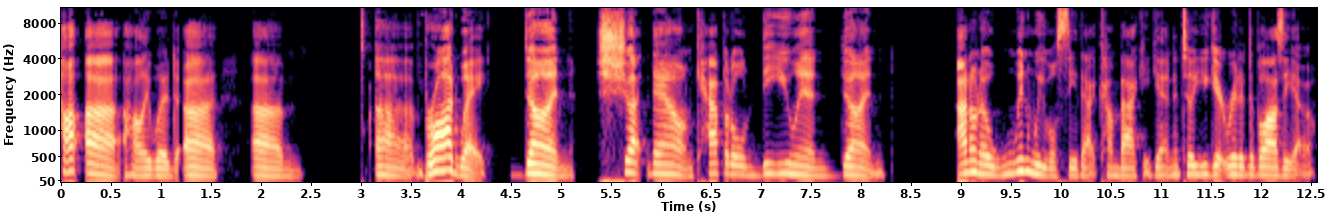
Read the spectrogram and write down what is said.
uh, Hollywood, uh, um, uh, Broadway, done, shut down, capital D U N, done. I don't know when we will see that come back again until you get rid of de Blasio.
